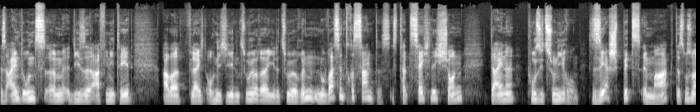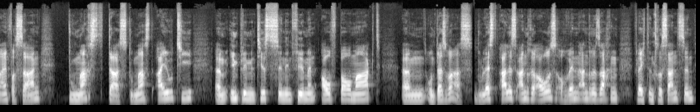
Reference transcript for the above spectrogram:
Es eint uns ähm, diese Affinität, aber vielleicht auch nicht jeden Zuhörer, jede Zuhörerin. Nur was interessant ist, ist tatsächlich schon deine Positionierung. Sehr spitz im Markt, das muss man einfach sagen. Du machst das, du machst IoT, ähm, implementierst es in den Firmen, Aufbaumarkt, ähm, und das war's. Du lässt alles andere aus, auch wenn andere Sachen vielleicht interessant sind.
